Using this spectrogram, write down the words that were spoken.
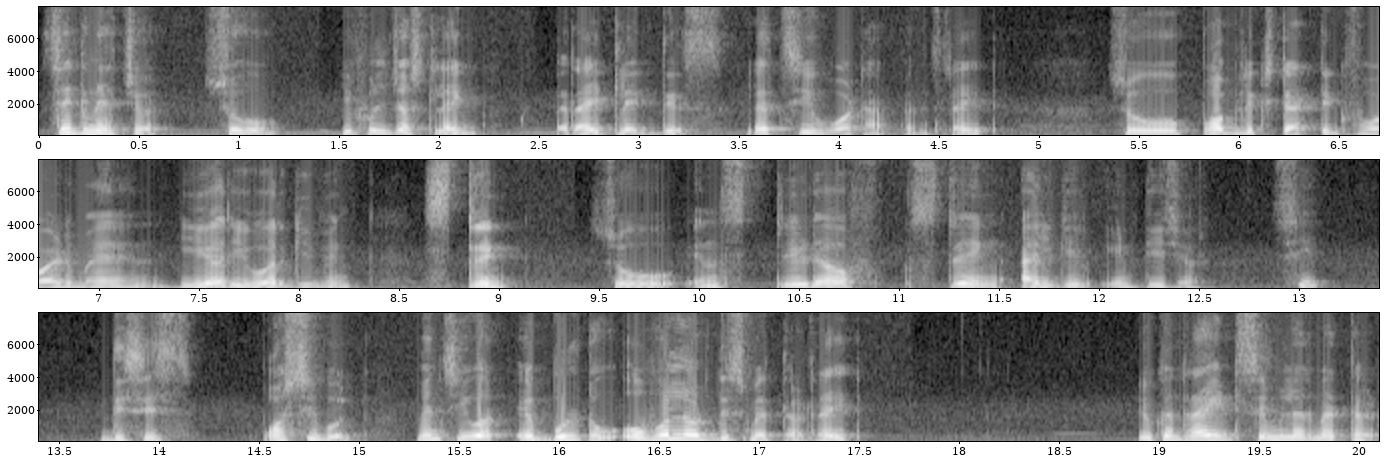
signature? So if we will just like write like this. Let us see what happens right? So public static void main here you are giving string. So instead of string i will give integer. See this is possible. Means you are able to overload this method right? You can write similar method.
